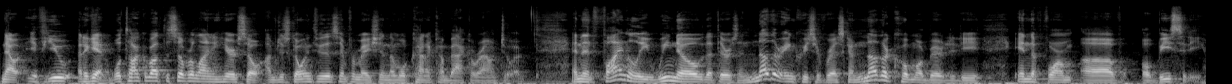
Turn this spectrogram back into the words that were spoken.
Now, if you, and again, we'll talk about the silver lining here, so I'm just going through this information, then we'll kind of come back around to it. And then finally, we know that there's another increase of risk, another comorbidity in the form of obesity.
